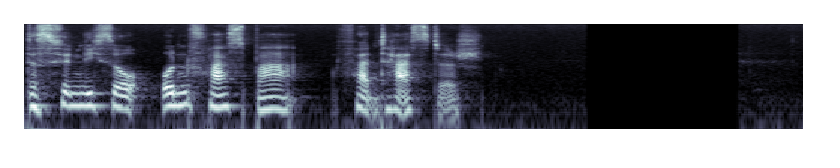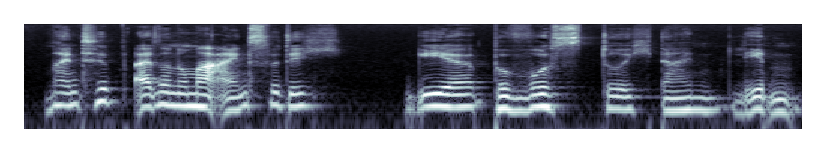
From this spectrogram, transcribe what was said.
das finde ich so unfassbar fantastisch. Mein Tipp also Nummer eins für dich, gehe bewusst durch dein Leben.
